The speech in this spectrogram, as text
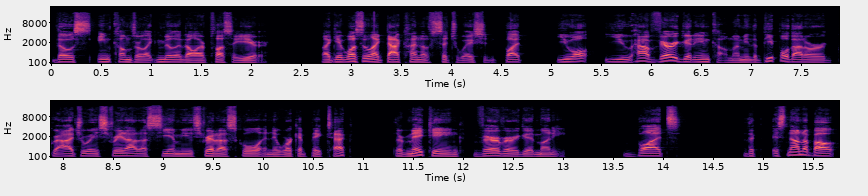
those incomes are like million dollar plus a year. Like it wasn't like that kind of situation, but you all you have very good income. I mean, the people that are graduating straight out of CMU, straight out of school, and they work at big tech, they're making very very good money. But the it's not about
